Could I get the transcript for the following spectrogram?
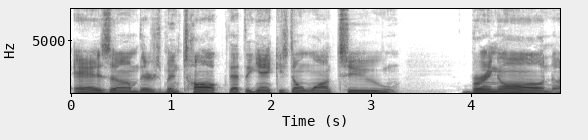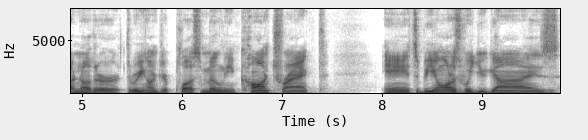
as um, there's been talk that the Yankees don't want to bring on another 300 plus million contract. And to be honest with you guys,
